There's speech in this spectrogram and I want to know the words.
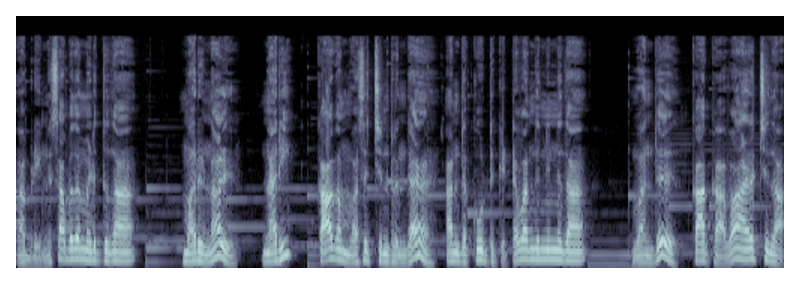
அப்படின்னு சபதம் எடுத்துதான். மறுநாள் நரி காகம் வசிச்சுருந்த அந்த கூட்டுக்கிட்ட வந்து நின்னுதான். வந்து காக்காவை அழைச்சுதான்.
